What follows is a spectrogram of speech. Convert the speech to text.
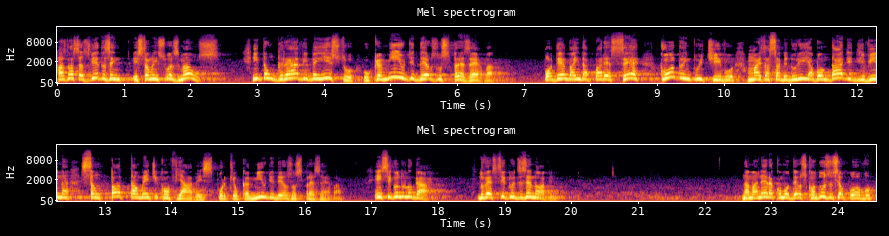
As nossas vidas em, estão em Suas mãos. Então, grave bem isto: o caminho de Deus nos preserva, podendo ainda parecer contraintuitivo, mas a sabedoria e a bondade divina são totalmente confiáveis, porque o caminho de Deus nos preserva. Em segundo lugar, do versículo 19. Na maneira como Deus conduz o seu povo,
